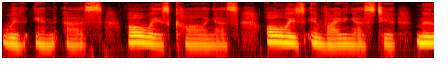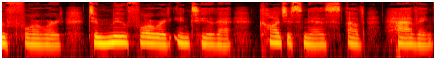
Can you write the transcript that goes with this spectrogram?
within us, always calling us, always inviting us to move forward, to move forward into that consciousness of having,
